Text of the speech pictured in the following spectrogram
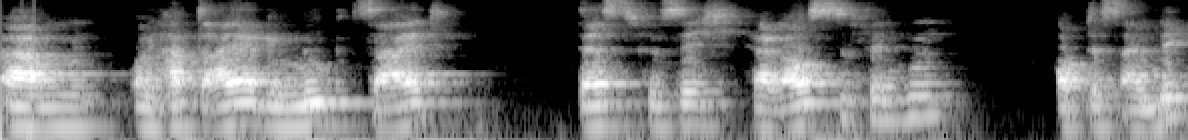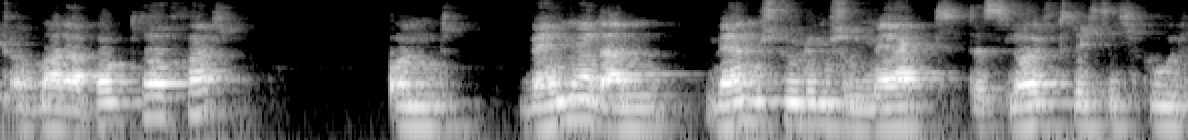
ähm, und hat daher genug Zeit, das für sich herauszufinden, ob das einem liegt, ob man da Bock drauf hat. Und wenn man dann während dem Studium schon merkt, das läuft richtig gut,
